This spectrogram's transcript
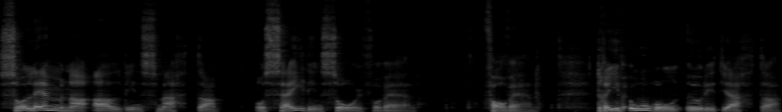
Så lämna all din smärta och säg din sorg farväl. farväl. Driv oron ur ditt hjärta,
